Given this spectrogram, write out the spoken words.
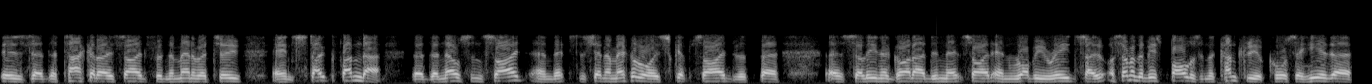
is uh, the Takaro side from the Manawatu and Stoke Thunder, uh, the Nelson side, and that's the Shannon McIlroy skip side with uh, uh, Selina Goddard in that side and Robbie Reed. So uh, some of the best bowlers in the country, of course, are here, uh,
